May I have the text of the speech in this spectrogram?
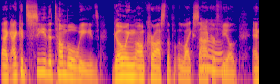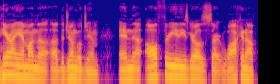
Like I could see the tumbleweeds going across the like soccer Oh. field, and here I am on the uh, the jungle gym, and uh, all three of these girls start walking up.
